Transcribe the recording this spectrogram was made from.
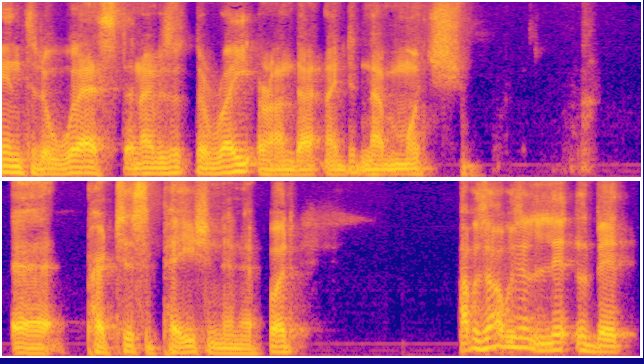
into the West, and I was the writer on that, and I didn't have much uh, participation in it. But I was always a little bit,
